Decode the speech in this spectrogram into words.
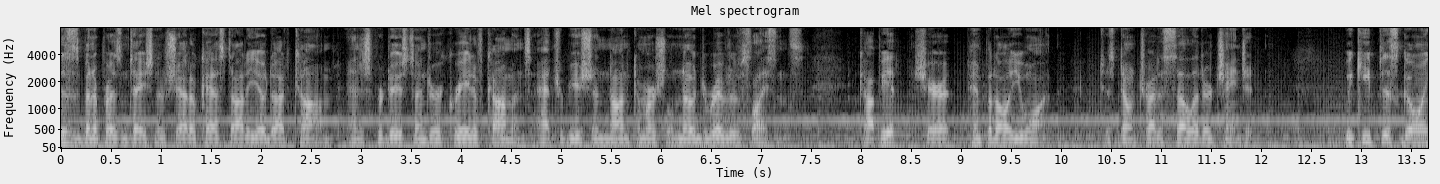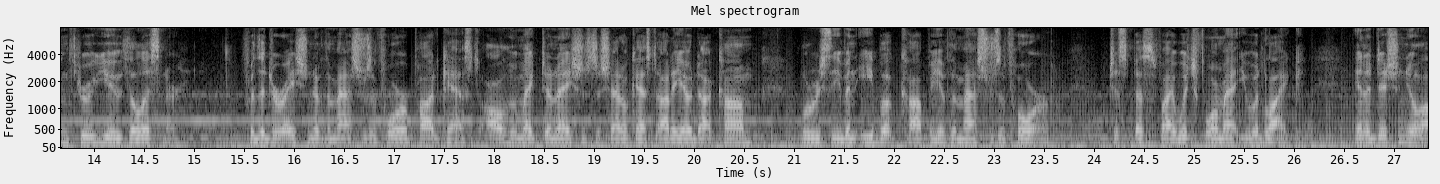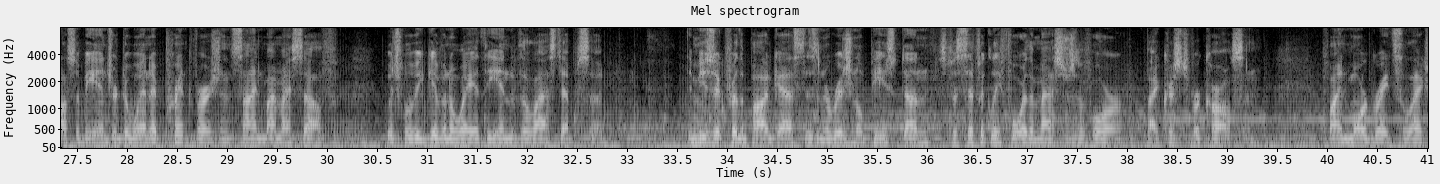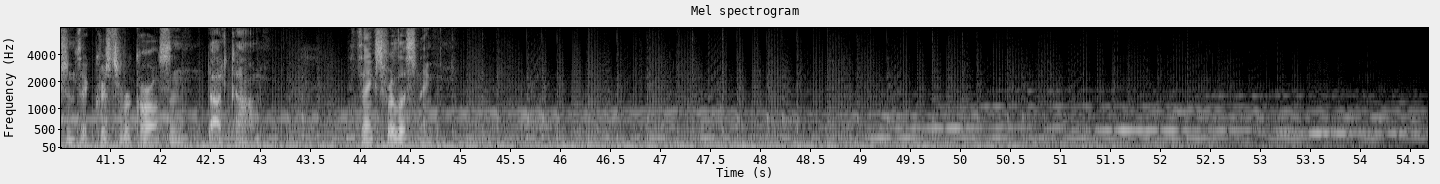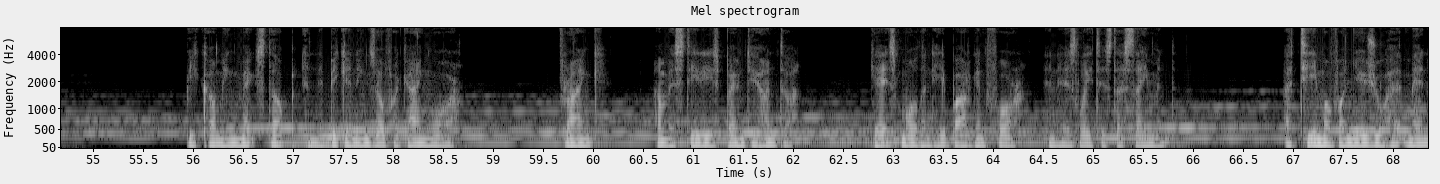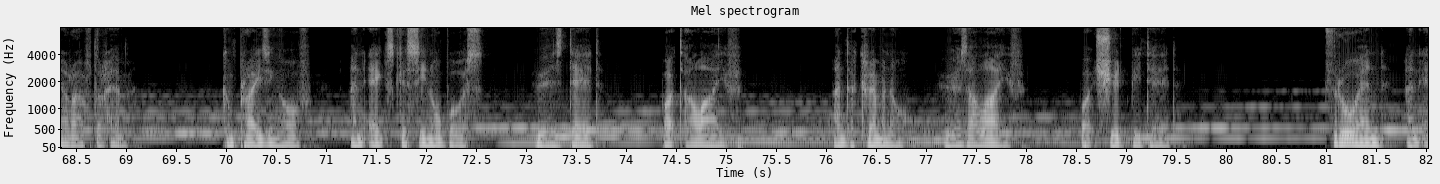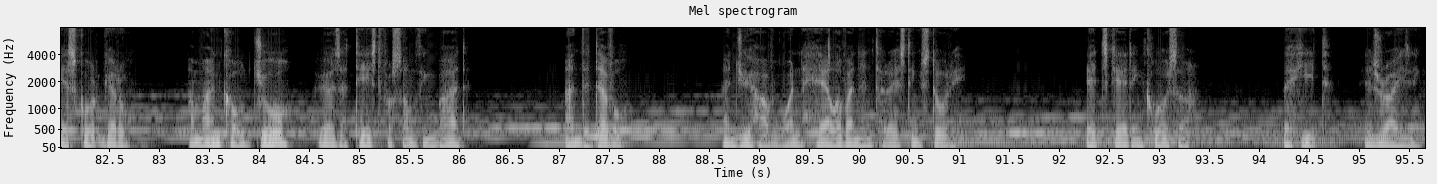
This has been a presentation of ShadowcastAudio.com and is produced under a Creative Commons Attribution Non Commercial No Derivatives license. Copy it, share it, pimp it all you want. Just don't try to sell it or change it. We keep this going through you, the listener. For the duration of the Masters of Horror podcast, all who make donations to ShadowcastAudio.com will receive an ebook copy of the Masters of Horror. Just specify which format you would like. In addition, you'll also be entered to win a print version signed by myself, which will be given away at the end of the last episode. The music for the podcast is an original piece done specifically for the Masters of Horror by Christopher Carlson. Find more great selections at christophercarlson.com. Thanks for listening. Becoming mixed up in the beginnings of a gang war. Frank, a mysterious bounty hunter, gets more than he bargained for in his latest assignment. A team of unusual hitmen are after him, comprising of an ex casino boss who is dead but alive, and a criminal who is alive but should be dead. Throw in an escort girl, a man called Joe who has a taste for something bad, and the devil, and you have one hell of an interesting story. It's getting closer. The heat is rising.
